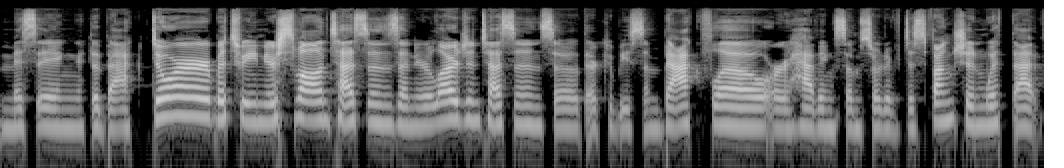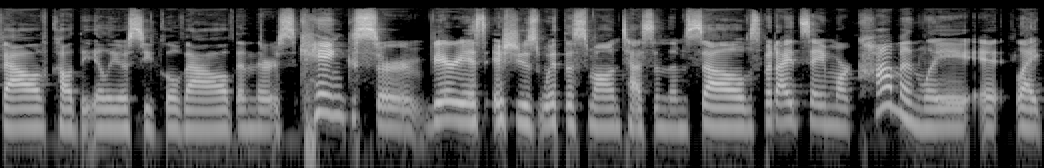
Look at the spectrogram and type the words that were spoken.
missing the back door between your small intestines and your large intestines. So there could be some backflow or having some sort of dysfunction with that valve called the ileocecal valve. And there's kinks or various issues with the small intestine themselves. But I'd say more commonly, it like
